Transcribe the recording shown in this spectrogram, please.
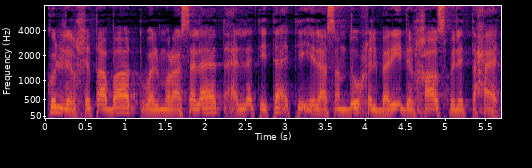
كل الخطابات والمراسلات التي تأتي إلى صندوق البريد الخاص بالاتحاد.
